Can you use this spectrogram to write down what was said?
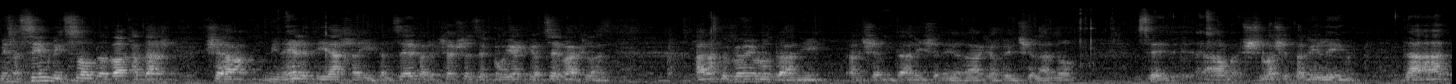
מנסים ליצור דבר חדש שהמנהלת תהיה אחראית על זה, ואני חושב שזה פרויקט יוצא מהכלל. אנחנו קוראים לו דני, על שם דני שנהרג, הבן שלנו. זה שלושת המילים, דעת,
